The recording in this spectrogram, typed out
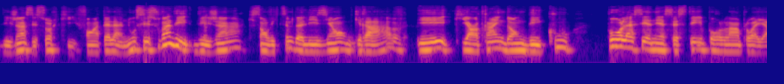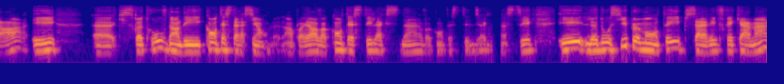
des gens, c'est sûr, qui font appel à nous. C'est souvent des, gens qui sont victimes de lésions graves et qui entraînent donc des coûts pour la CNSST et pour l'employeur et euh, qui se retrouvent dans des contestations. L'employeur va contester l'accident, va contester le diagnostic et le dossier peut monter, puis ça arrive fréquemment,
